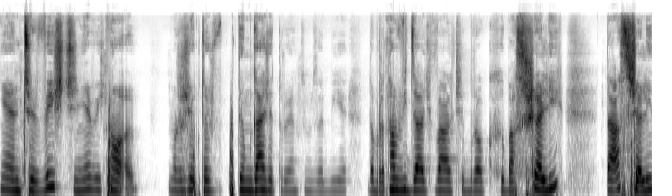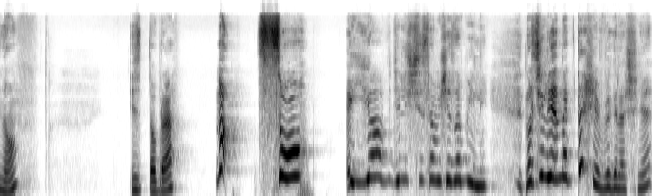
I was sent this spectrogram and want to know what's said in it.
Nie wiem, czy wyjść, czy nie wyjść. No, może się ktoś w tym gazie trującym zabije. Dobra, tam widać walczy Brock chyba Shelly. Ta, Shelly, no. I, dobra. No, co? Ej, ja, widzieliście, sami się zabili. No, czyli jednak da się wygrać, nie?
